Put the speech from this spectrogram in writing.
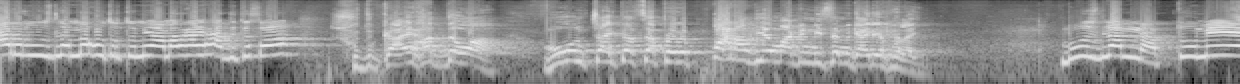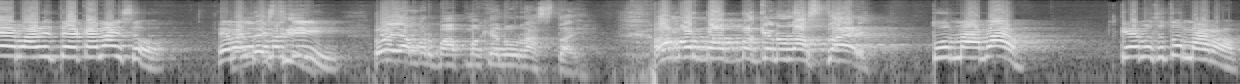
আর বুঝলাম না হতো তুমি আমার গায়ে হাত দিতেছ? শুধু গায়ে হাত দেওয়া মন চাইতেছে আপনার পাড়া দিয়ে মাটির নিচে আমি গাড়িয়ে ফেলাই। বুঝলাম না তুমি এ বাড়িতে কেন আইছো? এবারে তোমার কি? ওই আমার বাপ মা কেন রাস্তায়? আমার বাপ মা কেন রাস্তায়? তোর মা বাপ? কে বলছে তোর মা বাপ।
